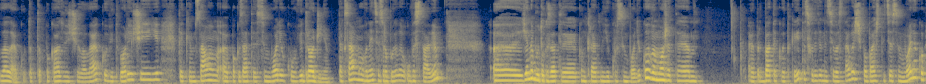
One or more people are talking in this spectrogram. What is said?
лелеку, тобто показуючи лелеку, відтворюючи її, таким самим е, показати символіку відродження. Так само вони це зробили у виставі. Е, я не буду казати конкретно яку символіку. Ви можете е, придбати квитки та сходити на цю виставу, щоб побачити цю символіку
